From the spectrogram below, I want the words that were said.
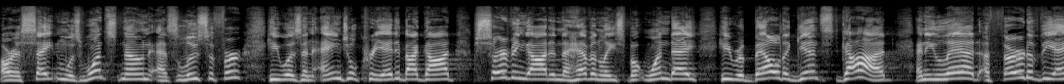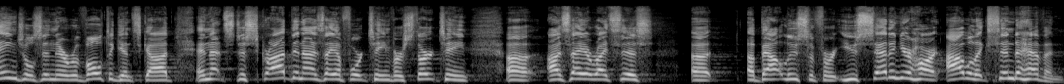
or as Satan was once known as Lucifer. He was an angel created by God, serving God in the heavenlies, but one day he rebelled against God and he led a third of the angels in their revolt against God, and that's described in Isaiah 14, verse 13. Uh, Isaiah writes this. Uh, about Lucifer, you said in your heart, I will ascend to heaven.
